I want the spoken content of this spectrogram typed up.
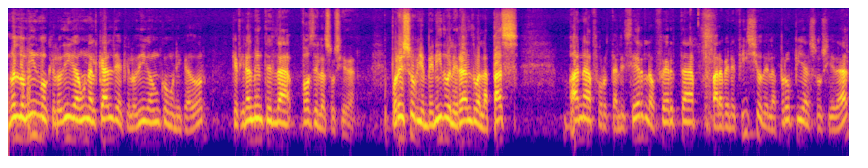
No es lo mismo que lo diga un alcalde a que lo diga un comunicador, que finalmente es la voz de la sociedad. Por eso, bienvenido el Heraldo a la Paz. Van a fortalecer la oferta para beneficio de la propia sociedad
